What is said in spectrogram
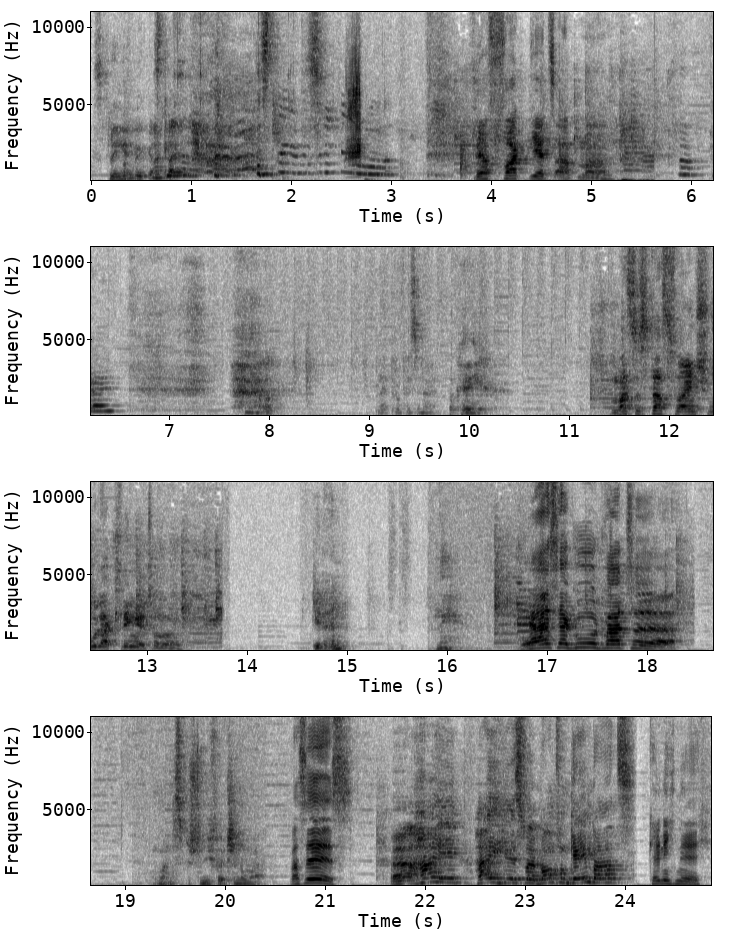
Das klingelt mir gar geil. Das klingelt, das klingelt. Wer fuckt jetzt ab, Mann? Geil. Bleib professionell. Okay. Und was ist das für ein schwuler Klingelton? Geh da hin. Nee. Ja, ist ja gut, warte. Oh Mann, das ist bestimmt die falsche Nummer. Was ist? Äh, hi, hi, hier ist Baum von GameBuds. Kenn ich nicht.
